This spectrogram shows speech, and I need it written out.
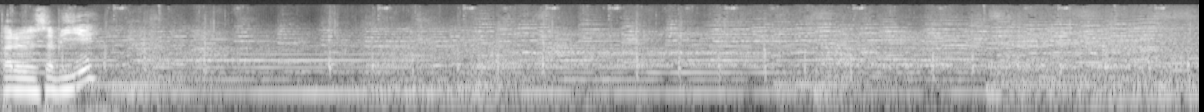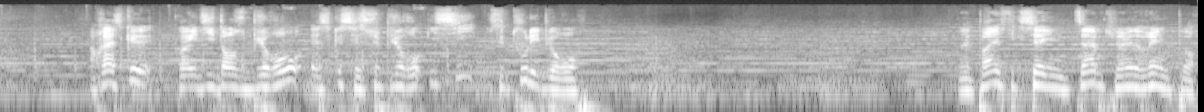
Pas le sablier? Après, est-ce que, quand il dit dans ce bureau, est-ce que c'est ce bureau ici ou c'est tous les bureaux? Un appareil fixé à une table qui permet d'ouvrir une porte.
